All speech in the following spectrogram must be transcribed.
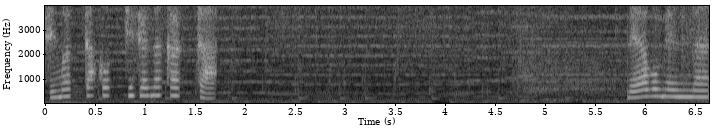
しまったこっちじゃなかった。ねあごめんな。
